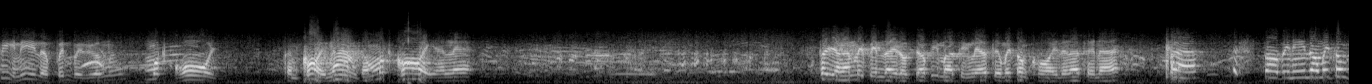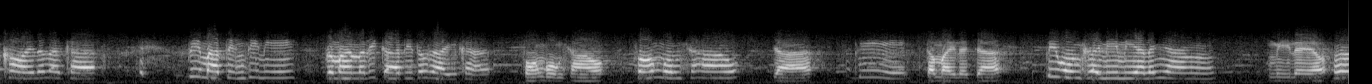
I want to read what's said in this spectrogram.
พี่นี่แหละเป็นไปเรื่องนะหมดก้อยกันก้อยน้ำกับหมดก้อยนั่นแหละถ้าอย่างนั้นไม่เป็นไรหรอกจ้าพี่มาถึงแล้ว เธอไม่ต้องคอยแล้วนะเธอนะค่ะ ต่อไปนี้น้องไม่ต้องคอยแล้วล่ะค่ะ พี่มาถึงที่นี้ประมาณนาฬิกาที่เท่าไหร่ค่ะสองโมงเช้าสองโมงเช้าจ้าพี่ทำไมล่ะจ๊ะ พี่วงเคยมีเมียแล้วยัง มีแล้วฮะ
